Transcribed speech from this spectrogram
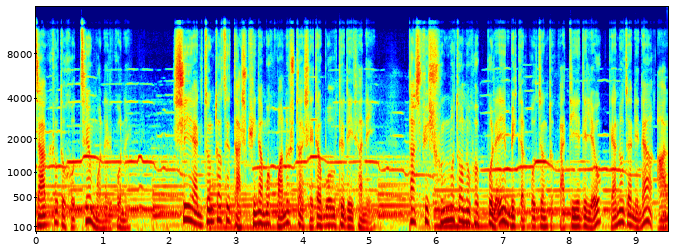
জাগ্রত হচ্ছে মনের কোণে। সেই একজনটা যে তাসফি নামক মানুষটা, সেটা বলতে দ্বিধা নেই। তাসফি শূন্যতা অনুভব করে বিকাল পর্যন্ত কাটিয়ে দিলেও কেন জানি না আর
